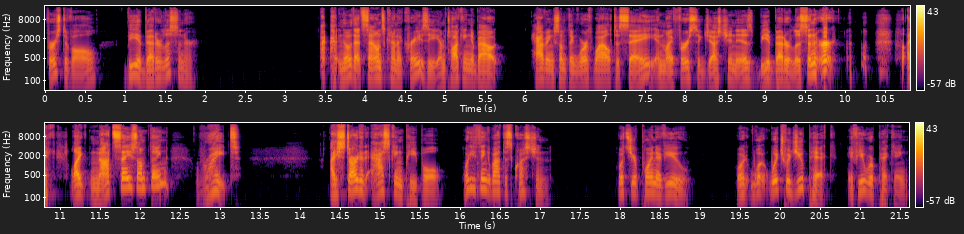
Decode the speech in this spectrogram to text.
first of all, be a better listener. I know that sounds kind of crazy. I'm talking about having something worthwhile to say, and my first suggestion is be a better listener. like, like not say something? Right. I started asking people, what do you think about this question? What's your point of view? What, what, which would you pick if you were picking?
